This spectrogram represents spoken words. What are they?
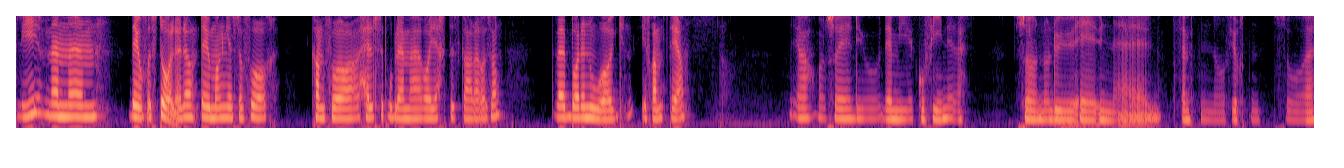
blid, men um, det er jo forståelig, da. Det er jo mange som får, kan få helseproblemer og hjerteskader og sånn både nå og i fremtida. Ja, og så er det jo det er mye koffein i det. Så når du er under 15 og 14, så eh,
